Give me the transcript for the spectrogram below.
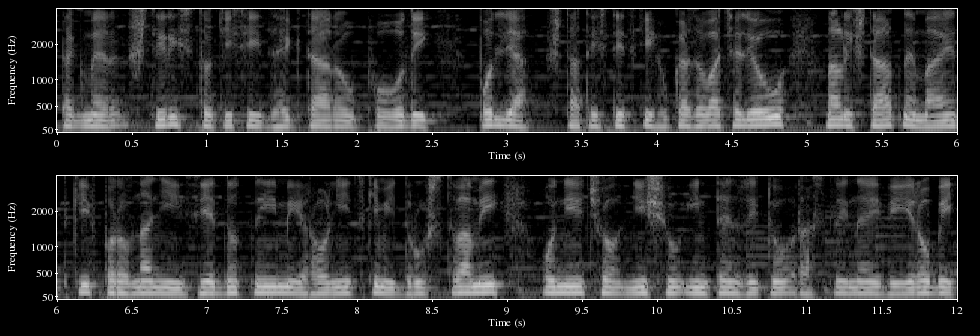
takmer 400 tisíc hektárov pôdy. Podľa štatistických ukazovateľov mali štátne majetky v porovnaní s jednotnými rolníckými družstvami o niečo nižšiu intenzitu rastlinnej výroby,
